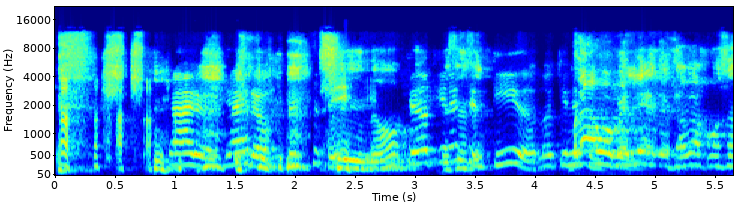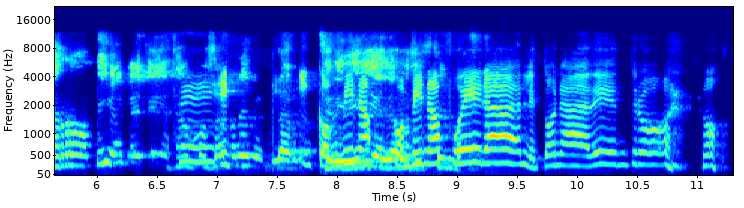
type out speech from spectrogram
claro, claro. Sí, ¿no? Pero no tiene sentido, no tiene ¡Bravo Meléndez! ¡Abajo Cerrón! ¡Viva Meléndez! ¡Abajo Cerrón! y, combina, combina afuera, letona adentro, ¿no?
